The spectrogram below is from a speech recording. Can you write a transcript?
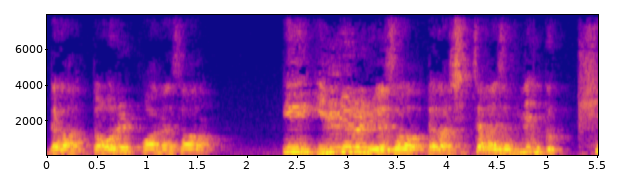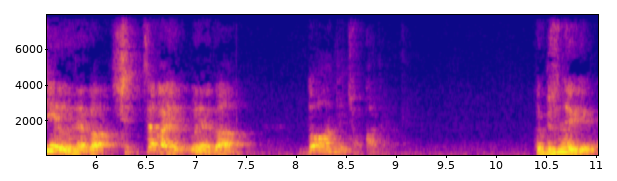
내가 너를 포함해서 이 인류를 위해서 내가 십자가에서 흘린 그 피의 은혜가 십자가의 은혜가 너한테 족하다. 그게 무슨 얘기예요?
